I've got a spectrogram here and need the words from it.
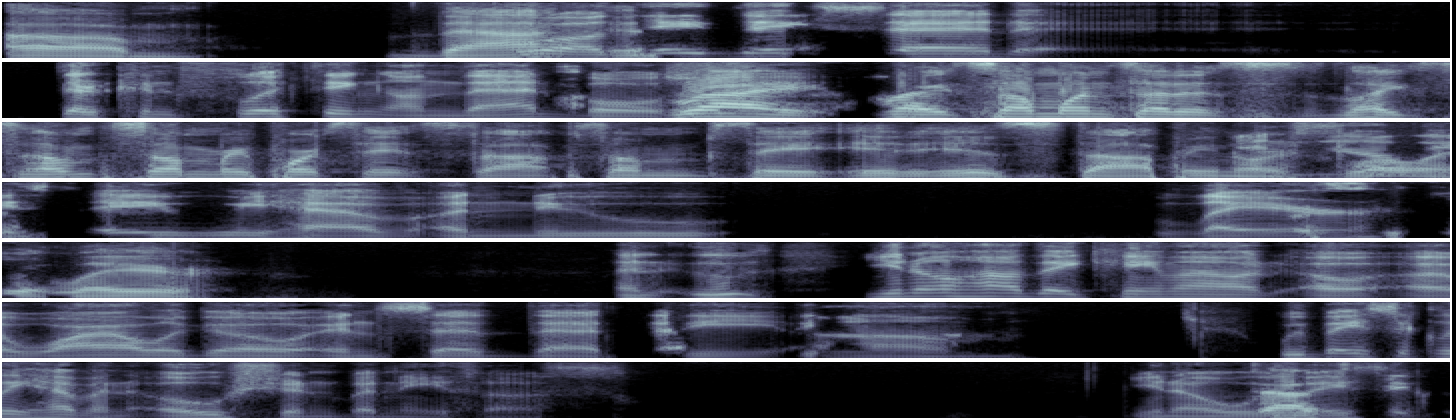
Um, that well, is- they they said they're conflicting on that bullshit. right, right. Someone said it's like some, some reports say it stopped. Some say it is stopping or And slowing. they say we have a new layer. secret layer. And you know how they came out a, a while ago and said that the um we basically have an ocean beneath us. You know, we That's basically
